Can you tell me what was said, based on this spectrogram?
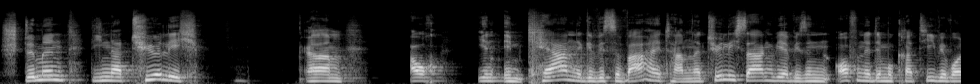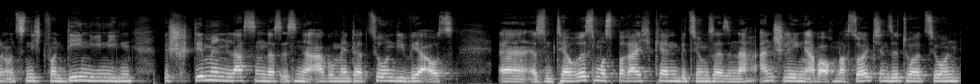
Stimmen, die natürlich ähm, auch in, im Kern eine gewisse Wahrheit haben. Natürlich sagen wir, wir sind eine offene Demokratie, wir wollen uns nicht von denjenigen bestimmen lassen. Das ist eine Argumentation, die wir aus äh, aus dem Terrorismusbereich kennen, beziehungsweise nach Anschlägen, aber auch nach solchen Situationen,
